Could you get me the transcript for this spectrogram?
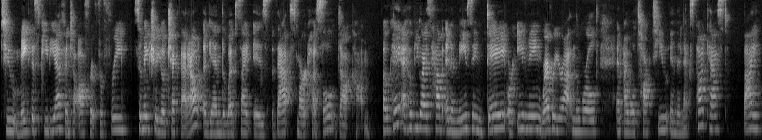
to make this PDF and to offer it for free. So make sure you go check that out. Again, the website is thatsmarthustle.com. Okay, I hope you guys have an amazing day or evening wherever you're at in the world, and I will talk to you in the next podcast. Bye.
